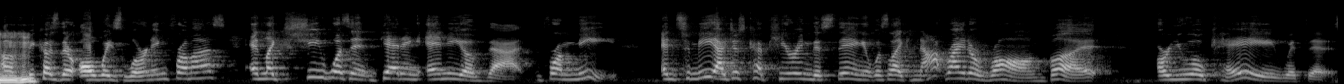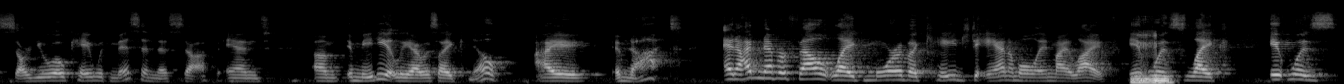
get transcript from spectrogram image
Um, mm-hmm. because they're always learning from us. And like she wasn't getting any of that from me and to me, I just kept hearing this thing. It was like not right or wrong, but are you okay with this? Are you okay with missing this stuff? And um, immediately I was like, no, I am not. And I've never felt like more of a caged animal in my life. It mm-hmm. was like, it was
